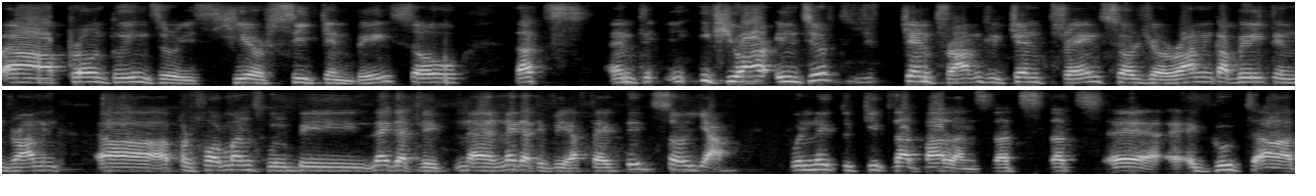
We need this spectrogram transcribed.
uh, prone to injuries he or she can be. So that's and if you are injured, you can't run, you can't train, so your running ability and running uh, performance will be negatively uh, negatively affected. So yeah, we need to keep that balance. That's that's a, a good uh,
